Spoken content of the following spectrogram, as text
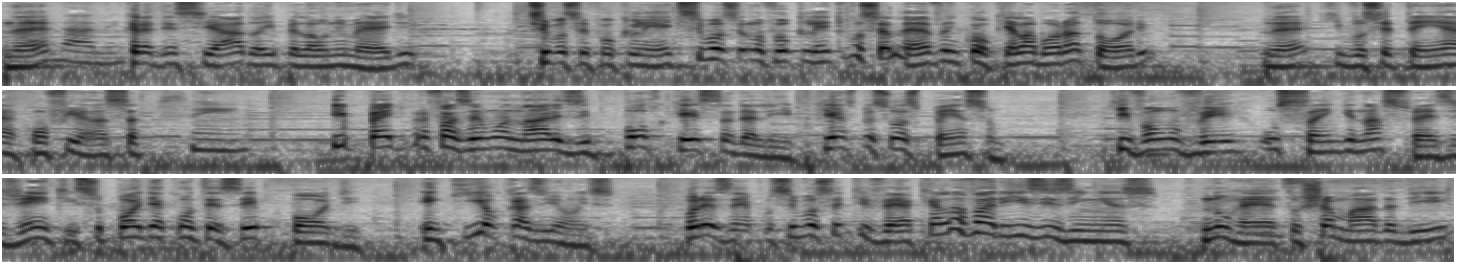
né? Verdade. Credenciado aí pela Unimed. Se você for cliente, se você não for cliente, você leva em qualquer laboratório, né? Que você tenha confiança Sim. e pede para fazer uma análise. Por que, Sandali? Porque as pessoas pensam que vão ver o sangue nas fezes. Gente, isso pode acontecer? Pode. Em que ocasiões? Por exemplo, se você tiver aquela varizezinhas no reto, chamada de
